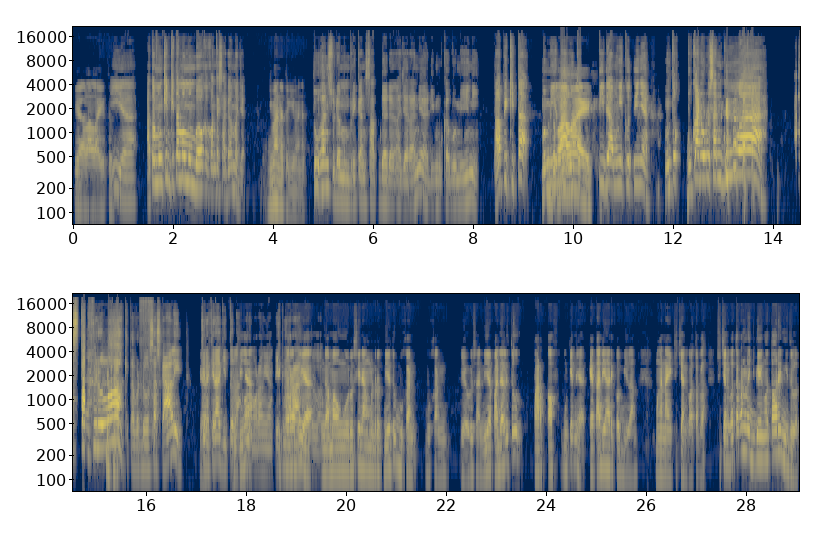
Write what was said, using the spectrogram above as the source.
Ya lalai itu. Iya. Atau mungkin kita mau membawa ke konteks agama aja. Gimana tuh gimana? Tuhan sudah memberikan sabda dan ajarannya di muka bumi ini. Tapi kita memilih Untuk untuk, lalai. tidak mengikutinya. Untuk bukan urusan gua. Astagfirullah, kita berdosa sekali. Ya, Kira-kira gitulah orang-orang yang Ignoran tuh ya gitu nggak mau ngurusin yang menurut dia tuh bukan bukan ya urusan dia. Padahal itu part of mungkin ya kayak tadi yang Riko bilang mengenai cucian kotor lah. Cucian kotor kan lu juga yang ngotorin gitu loh.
